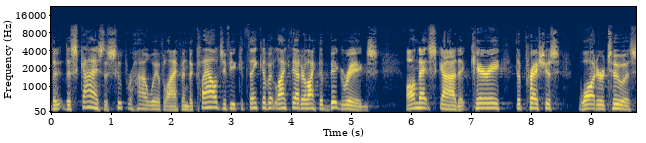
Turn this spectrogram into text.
the, the sky is the super highway of life, and the clouds, if you could think of it like that, are like the big rigs on that sky that carry the precious water to us.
